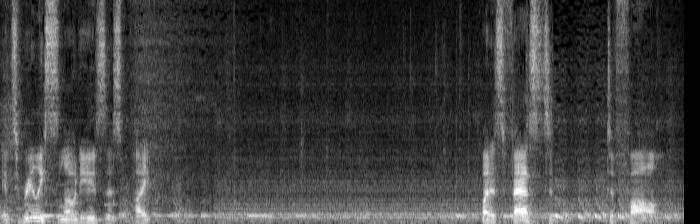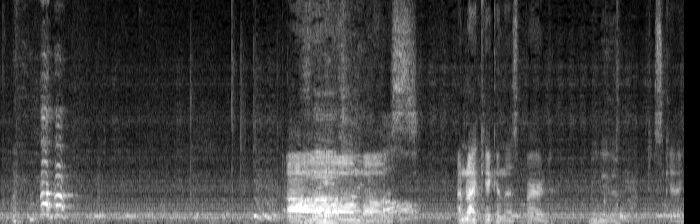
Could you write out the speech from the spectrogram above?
It's really slow to use this pipe. But it's fast to, to fall. Oh, almost. I'm not kicking this bird. Me neither. Just kidding.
